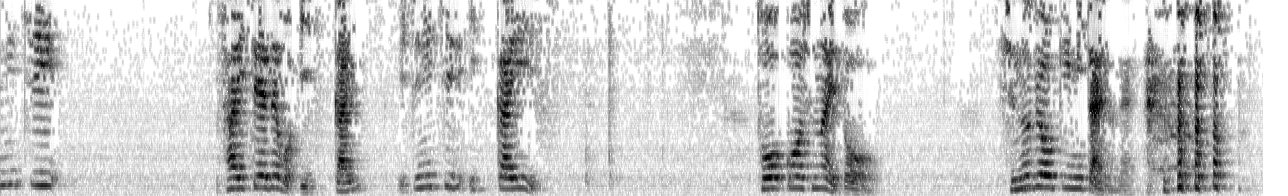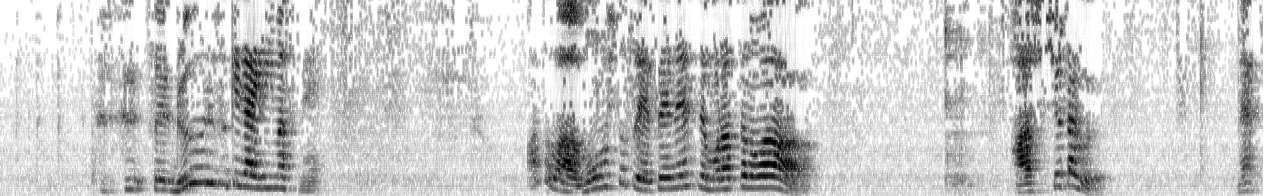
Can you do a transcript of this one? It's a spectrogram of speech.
日、最低でも1回、1日1回、投稿しないと、死ぬ病気みたいなね。そういうルール付けがいりますね。あとはもう一つ SNS でもらったのは、ハッシュタグ。ね。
